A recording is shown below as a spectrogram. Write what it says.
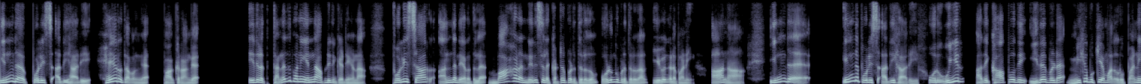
இந்த போலீஸ் அதிகாரி ஹேருதவங்க பார்க்குறாங்க இதுல தனது பணி என்ன அப்படின்னு கேட்டீங்கன்னா போலீஸார் அந்த நேரத்துல வாகன நெரிசலை கட்டுப்படுத்துறதும் ஒழுங்குபடுத்துறதும் இவங்களோட பணி. ஆனா இந்த இந்த போலீஸ் அதிகாரி ஒரு உயிர் அதை காப்பது இதை விட மிக முக்கியமான ஒரு பணி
